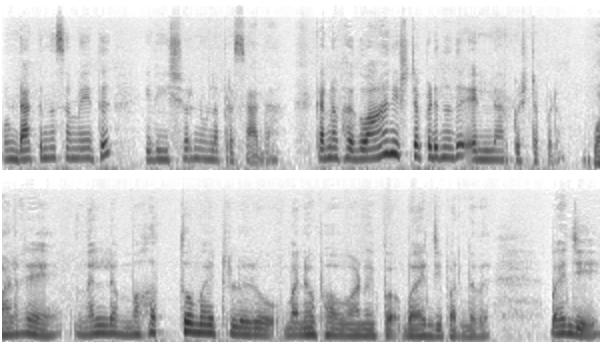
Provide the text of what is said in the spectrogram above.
ഉണ്ടാക്കുന്ന സമയത്ത് ഇത് ഈശ്വരനുള്ള പ്രസാദ. കാരണം ഭഗവാൻ ഇഷ്ടപ്പെടുന്നത് എല്ലാവർക്കും ഇഷ്ടപ്പെടും. വളരെ നല്ല മഹത്വമായിട്ടുള്ളൊരു മനോഭാവമാണ് ഇപ്പോൾ ബയൻജി പറഞ്ഞത്. ബയൻജി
